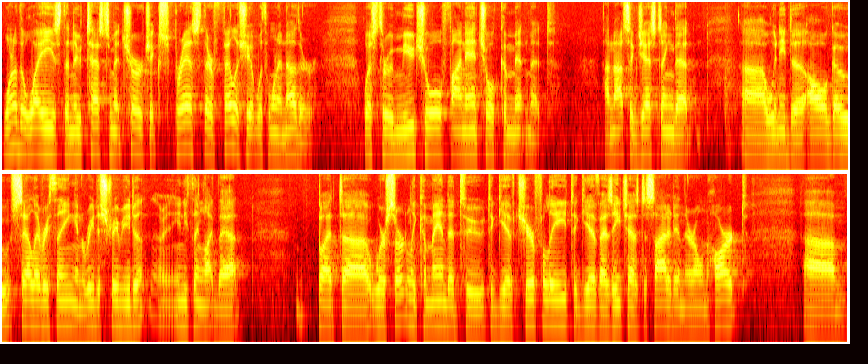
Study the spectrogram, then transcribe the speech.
one of the ways the New Testament church expressed their fellowship with one another was through mutual financial commitment. I'm not suggesting that uh, we need to all go sell everything and redistribute it, or anything like that. But uh, we're certainly commanded to, to give cheerfully, to give as each has decided in their own heart. Um,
